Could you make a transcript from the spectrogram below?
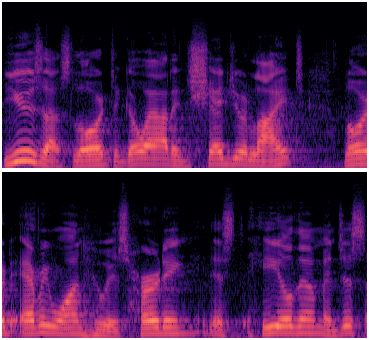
Use us, Lord, to go out and shed your light. Lord, everyone who is hurting, just heal them and just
